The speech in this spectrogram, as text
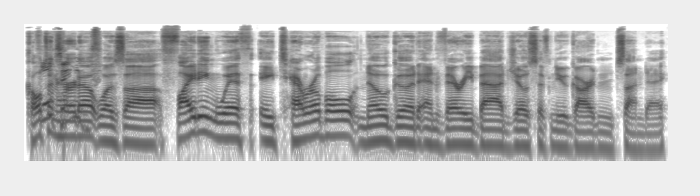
Colton 14th. Herta was uh, fighting with a terrible, no good, and very bad Josef Newgarden Sunday.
